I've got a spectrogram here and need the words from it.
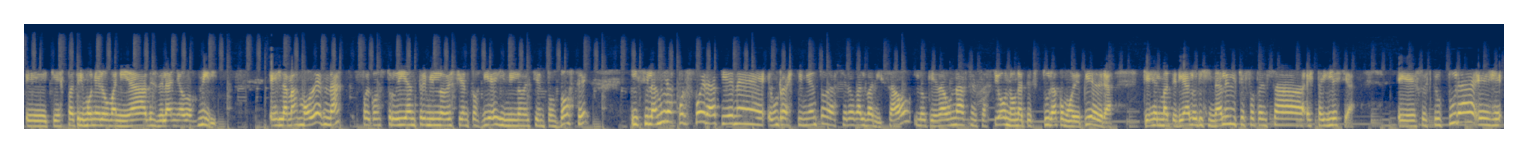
eh, que es patrimonio de la humanidad desde el año 2000. Es la más moderna, fue construida entre 1910 y 1912 y si la miras por fuera tiene un revestimiento de acero galvanizado, lo que da una sensación o una textura como de piedra, que es el material original en el que fue pensada esta iglesia. Eh, su estructura es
